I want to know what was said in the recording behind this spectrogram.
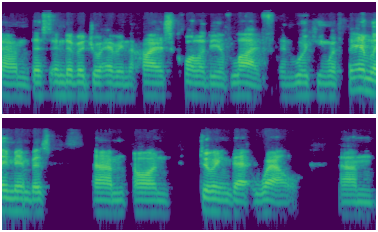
um, this individual having the highest quality of life, and working with family members um, on doing that well. Um,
